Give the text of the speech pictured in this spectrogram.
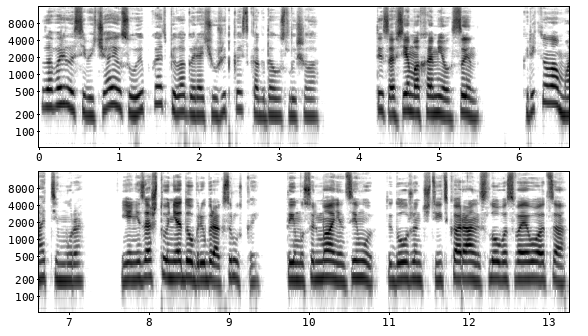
Заварила себе чаю, с улыбкой отпила горячую жидкость, когда услышала. «Ты совсем охамел, сын!» — крикнула мать Тимура. «Я ни за что не одобрю брак с русской. Ты мусульманин, Тимур. Ты должен чтить Коран и слово своего отца.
